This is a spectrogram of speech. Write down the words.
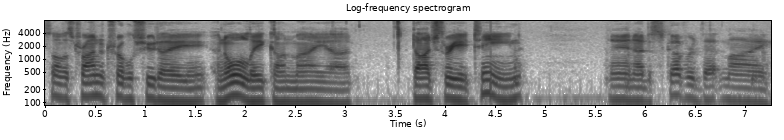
So I was trying to troubleshoot a an oil leak on my uh, Dodge 318 and I discovered that my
